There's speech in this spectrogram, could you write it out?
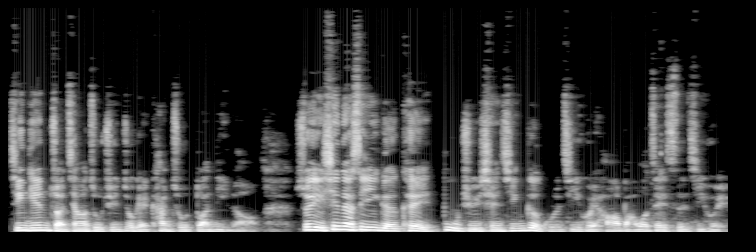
今天转强的族群就可以看出端倪了哦。所以现在是一个可以布局全新个股的机会，好好把握这一次的机会。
